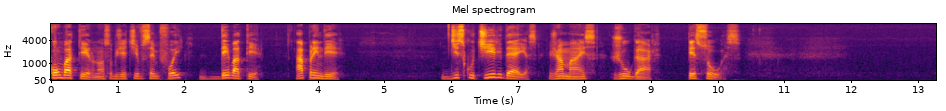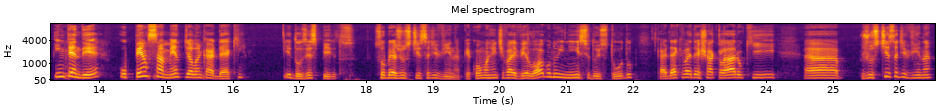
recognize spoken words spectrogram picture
combater. O nosso objetivo sempre foi debater, aprender, discutir ideias, jamais julgar pessoas. Entender o pensamento de Allan Kardec e dos espíritos sobre a justiça divina, porque como a gente vai ver logo no início do estudo, Kardec vai deixar claro que a justiça divina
